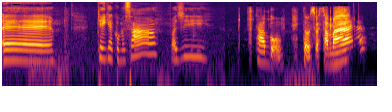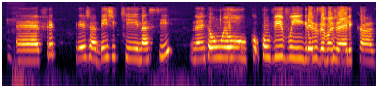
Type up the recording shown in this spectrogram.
É, quem quer começar? Pode ir. Tá bom. Então, eu sou a Samara. É, igreja desde que nasci, né? Então eu convivo em igrejas evangélicas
